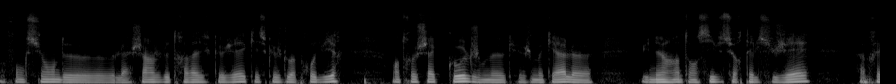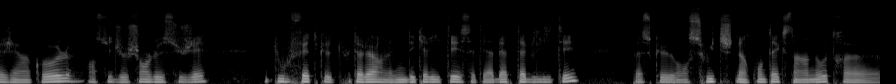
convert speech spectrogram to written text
en fonction de la charge de travail que j'ai, qu'est-ce que je dois produire. Entre chaque call, je me, cale euh, une heure intensive sur tel sujet. Après, j'ai un call. Ensuite, je change de sujet. D'où le fait que tout à l'heure, l'une des qualités, c'était adaptabilité, parce qu'on switch d'un contexte à un autre euh,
